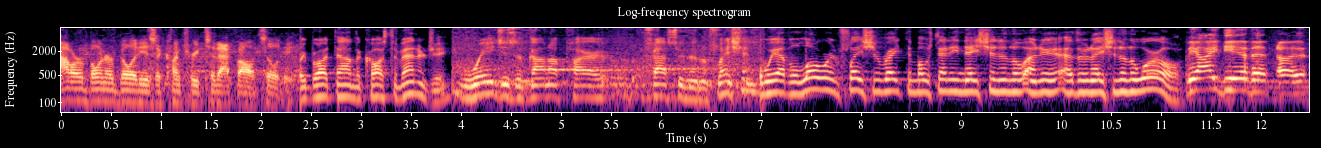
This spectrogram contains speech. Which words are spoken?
our vulnerability as a country to that volatility. We brought down the cost of energy. Wages have gone up higher, faster than inflation. We have a lower inflation rate than most any nation in the any other nation in the world. The idea that uh,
